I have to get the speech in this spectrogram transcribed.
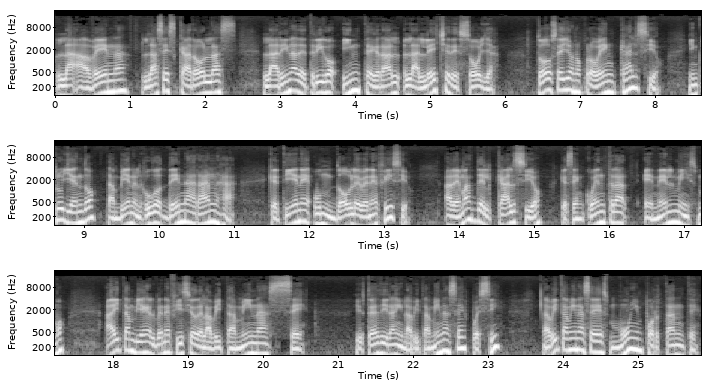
la avena, las escarolas, la harina de trigo integral, la leche de soya. Todos ellos nos proveen calcio, incluyendo también el jugo de naranja, que tiene un doble beneficio. Además del calcio que se encuentra en él mismo, hay también el beneficio de la vitamina C. Y ustedes dirán, ¿y la vitamina C? Pues sí, la vitamina C es muy importante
